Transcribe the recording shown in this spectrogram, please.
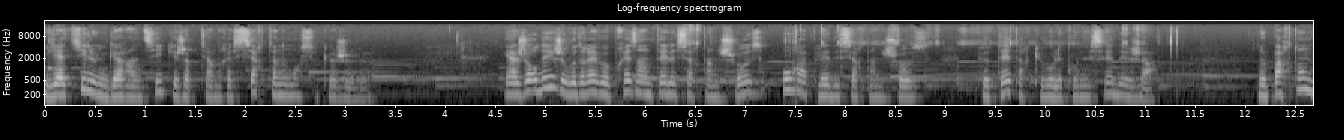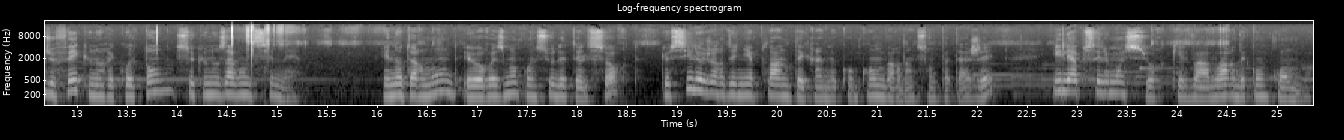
Y a-t-il une garantie que j'obtiendrai certainement ce que je veux? Et aujourd'hui, je voudrais vous présenter les certaines choses ou rappeler de certaines choses. Peut-être que vous les connaissez déjà. Nous partons du fait que nous récoltons ce que nous avons semé. Et notre monde est heureusement conçu de telle sorte que si le jardinier plante des graines de concombre dans son potager, il est absolument sûr qu'il va avoir des concombres.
